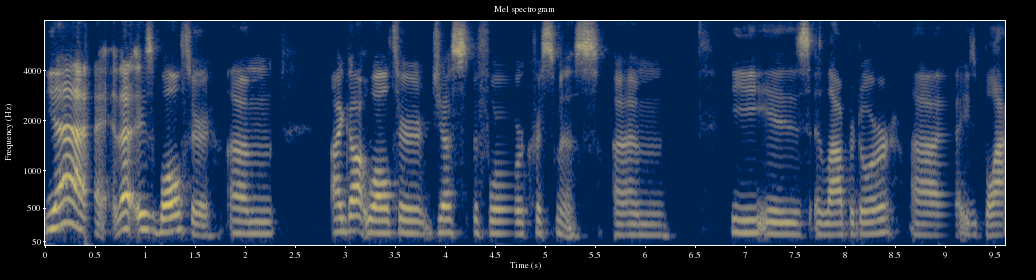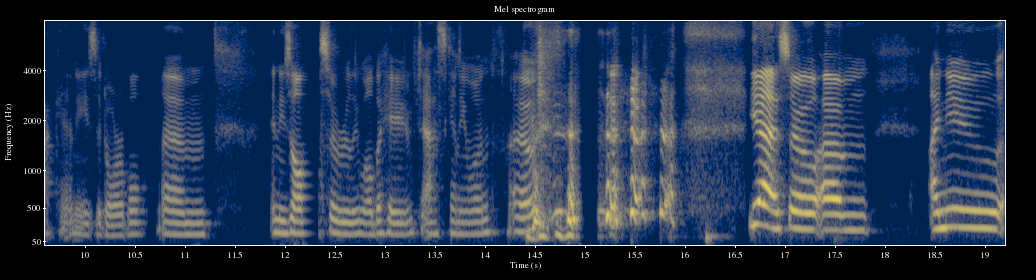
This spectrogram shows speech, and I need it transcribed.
Yeah, that is Walter. Um, I got Walter just before Christmas. Um, he is a Labrador. Uh, he's black and he's adorable. Um, and he's also really well behaved. Ask anyone. Um, yeah, so um, I knew,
